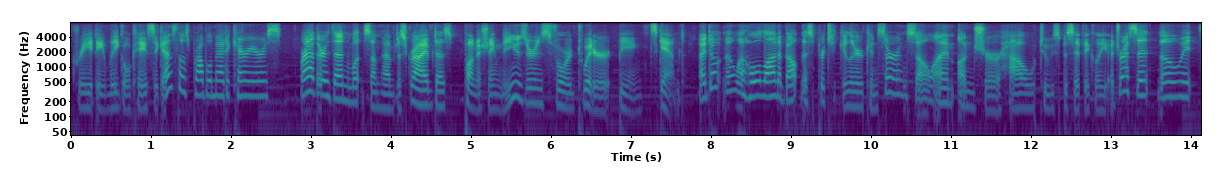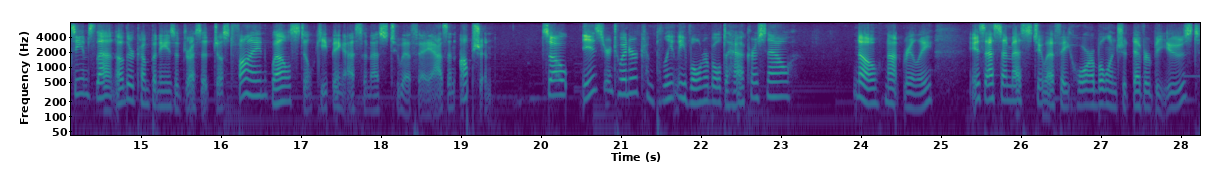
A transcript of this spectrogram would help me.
create a legal case against those problematic carriers, rather than what some have described as punishing the users for Twitter being scammed. I don't know a whole lot about this particular concern, so I'm unsure how to specifically address it, though it seems that other companies address it just fine while still keeping SMS 2FA as an option. So, is your Twitter completely vulnerable to hackers now? No, not really. Is SMS2FA horrible and should never be used?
